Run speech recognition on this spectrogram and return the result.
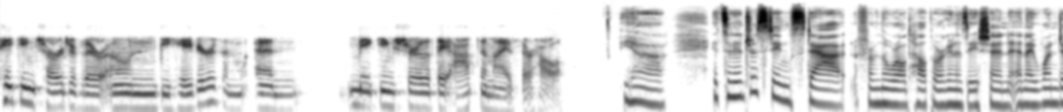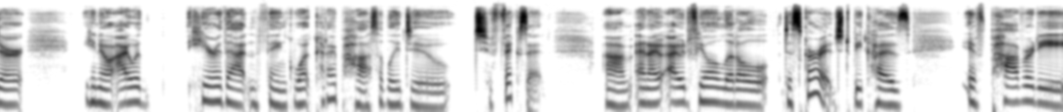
taking charge of their own behaviors and and making sure that they optimize their health. Yeah. It's an interesting stat from the World Health Organization. And I wonder, you know, I would hear that and think, what could I possibly do to fix it? Um, and I, I would feel a little discouraged because if poverty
